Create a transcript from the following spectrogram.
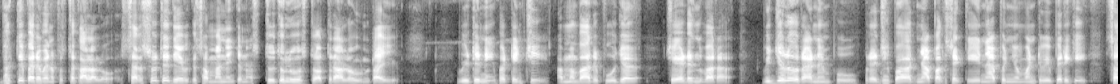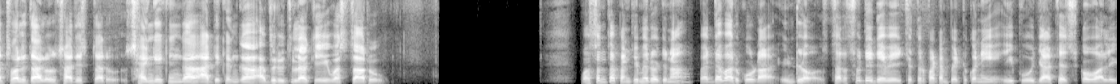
భక్తిపరమైన పుస్తకాలలో సరస్వతీదేవికి సంబంధించిన స్థుతులు స్తోత్రాలు ఉంటాయి. వీటిని పఠించి అమ్మవారి పూజ చేయడం ద్వారా విద్యలో రాణింపు ప్రతిభ జ్ఞాపక శక్తి నైపుణ్యం వంటివి పెరిగి సత్ఫలితాలు సాధిస్తారు. సాంఘికంగా ఆర్థికంగా అభివృద్ధిలోకి వస్తారు. వసంత పంచమి రోజున పెద్దవారు కూడా ఇంట్లో సరస్వతీదేవి చిత్రపటం పెట్టుకొని ఈ పూజ చేసుకోవాలి.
